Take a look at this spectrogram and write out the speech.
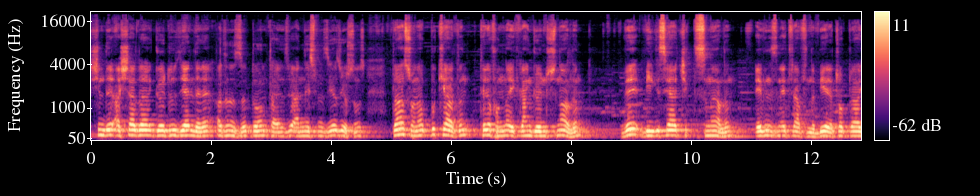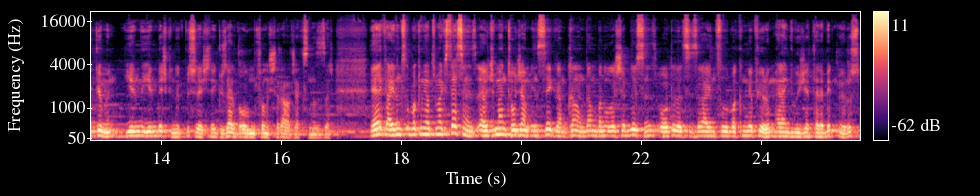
Şimdi aşağıda gördüğünüz yerlere adınızı, doğum tarihinizi ve anne isminizi yazıyorsunuz. Daha sonra bu kağıdın telefonuna ekran görüntüsünü alın ve bilgisayar çıktısını alın. Evinizin etrafında bir yere toprağa gömün. 20-25 günlük bir süreçte güzel ve olumlu sonuçları alacaksınızdır. Eğer ayrıntılı bakım yaptırmak isterseniz Ercüment Hocam Instagram kanalından bana ulaşabilirsiniz. Orada da sizlere ayrıntılı bakım yapıyorum. Herhangi bir ücret talep etmiyoruz.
